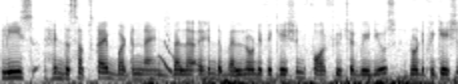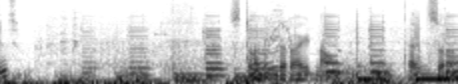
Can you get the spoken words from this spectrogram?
please hit the subscribe button and bell, hit the bell notification for future videos notifications. starting the ride now. It's uh,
